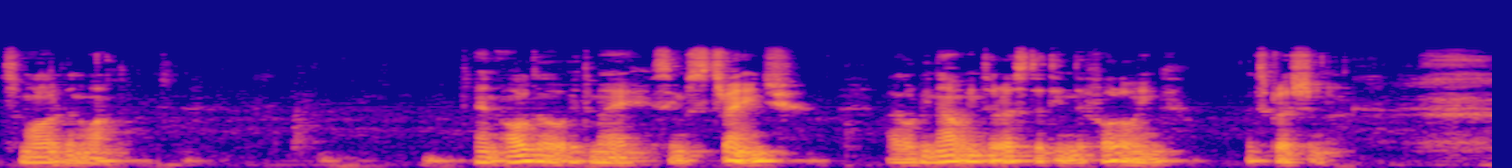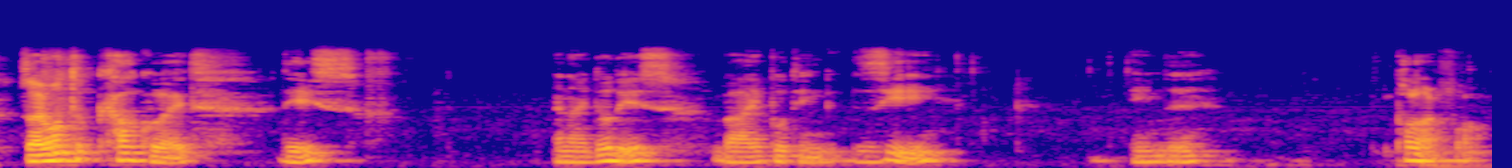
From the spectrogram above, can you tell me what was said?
smaller than 1. And although it may seem strange, I will be now interested in the following expression. So I want to calculate this and I do this by putting z in the polar form.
